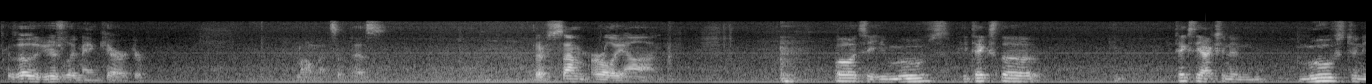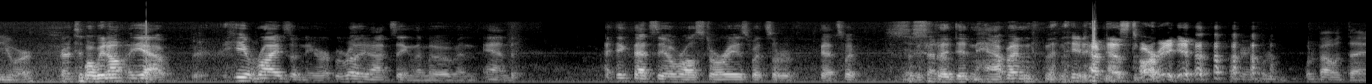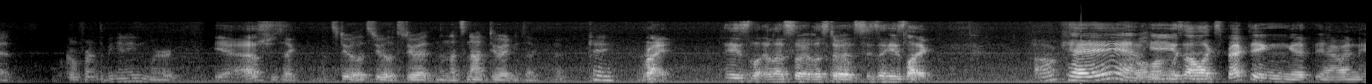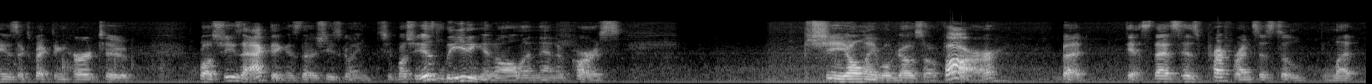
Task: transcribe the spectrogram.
because those are usually main character moments in this. There's some early on. Well, let's see. He moves. He takes the. He takes the action and moves to New York. That's it. Well, we don't. Yeah, he arrives in New York. We're really not seeing the move, and and I think that's the overall story. Is what sort of that's what It's if that didn't happen, then you'd have no story. What, what about with that girlfriend at the beginning where Yeah. she's like, let's do it, let's do it, let's do it, and then let's not do it. And he's like, okay. Right. He's li- let's do it. Let's do it. He's, he's like, okay, and he's all expecting it, you know, and he's expecting her to. Well, she's acting as though she's going. She, well, she is leading it all, and then of course, she only will go so far. But yes, that's his preference is to let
